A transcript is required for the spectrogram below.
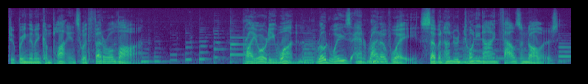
to bring them in compliance with federal law. Priority 1, Roadways and Right-of-Way, $729,000.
